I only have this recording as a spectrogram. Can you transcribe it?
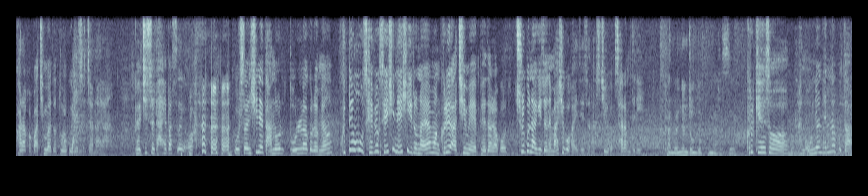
갈아갖고 아침마다 돌고 이랬었잖아요. 별짓을 다 해봤어요. 울산 시내 다 놀- 돌라 그러면 그때 뭐 새벽 3시, 4시 일어나야만 그래 아침에 배달하고 출근하기 전에 마시고 가야 되잖아, 지금 사람들이. 한 몇 년 정도 구매하셨어요? 그렇게 해서 뭐한 5년 했나 보다.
